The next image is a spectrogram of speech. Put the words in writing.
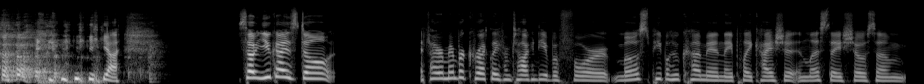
Yeah. So you guys don't if I remember correctly from talking to you before, most people who come in they play caixa unless they show some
